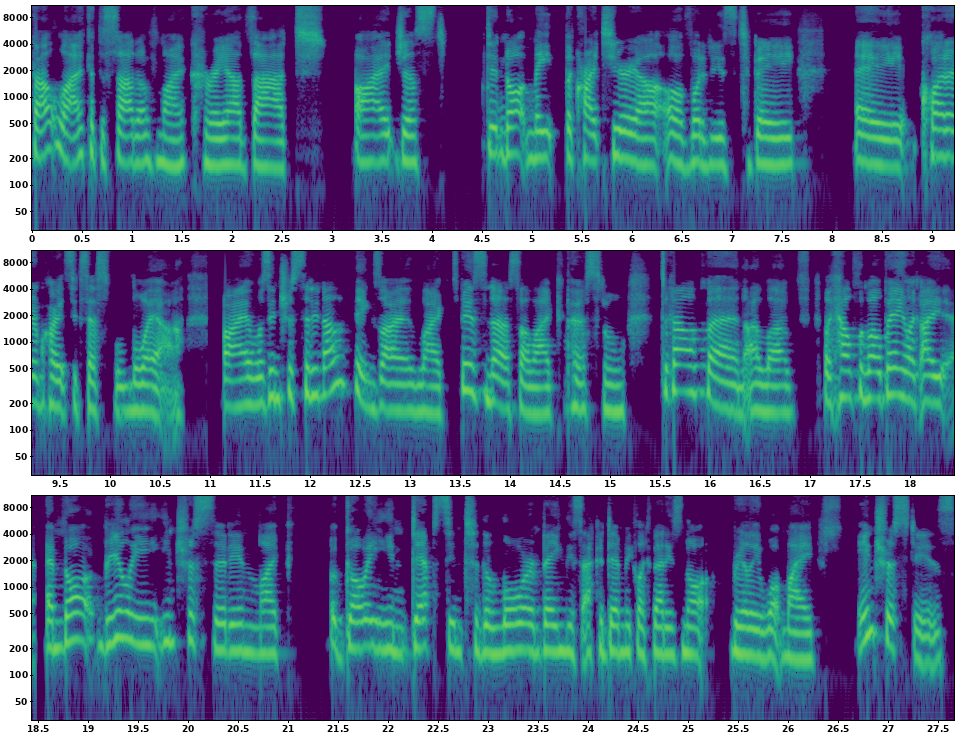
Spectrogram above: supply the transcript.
felt like at the start of my career that I just did not meet the criteria of what it is to be a quote unquote successful lawyer. I was interested in other things. I liked business. I like personal development. I love like health and well-being. Like I am not really interested in like going in depth into the law and being this academic. Like that is not really what my interest is.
